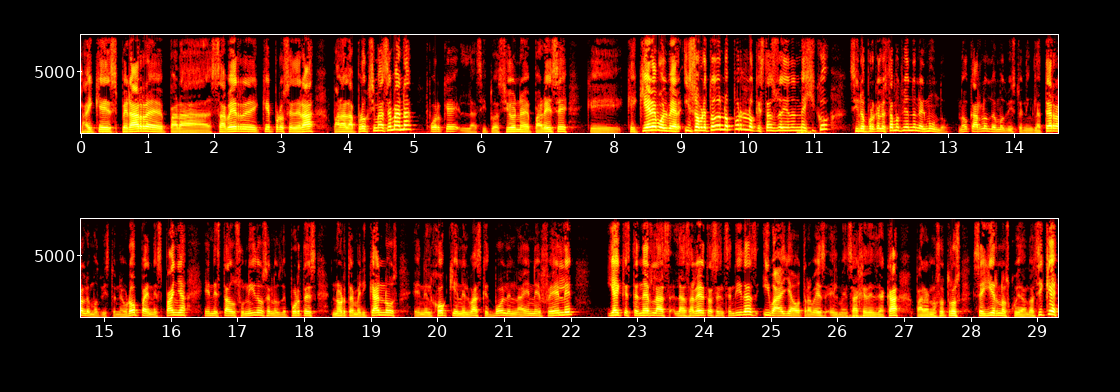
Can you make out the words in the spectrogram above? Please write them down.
hay que esperar eh, para saber eh, qué procederá para la próxima semana, porque la situación eh, parece que, que, quiere volver y sobre todo no por lo que está sucediendo en México, sino porque lo estamos viendo en el mundo, ¿no? Carlos, lo hemos visto en Inglaterra, lo hemos visto en Europa, en España, en Estados Unidos, en los deportes norteamericanos, en el hockey, en el básquetbol, en la NFL y hay que tener las, las alertas encendidas y vaya otra vez el mensaje desde acá para nosotros seguirnos cuidando. Así que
